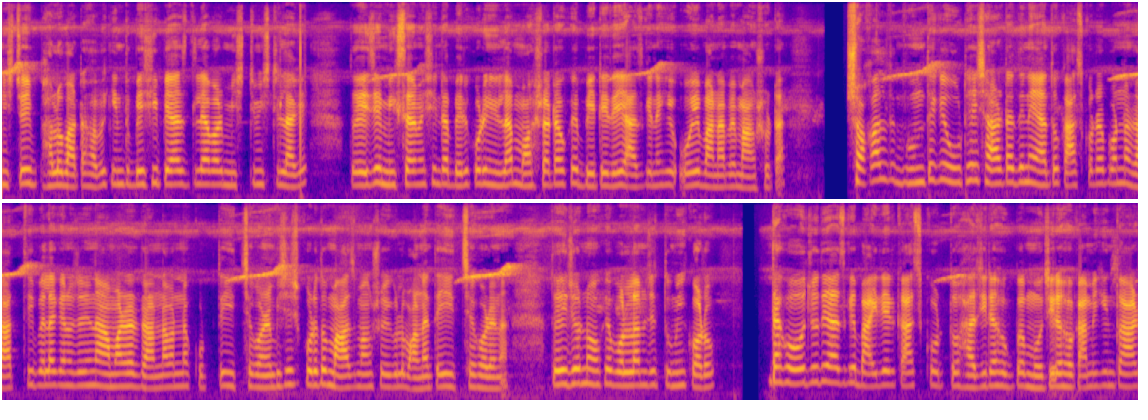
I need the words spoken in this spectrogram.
নিশ্চয়ই ভালো বাটা হবে, কিন্তু বেশি পেঁয়াজ দিলে আবার মিষ্টি মিষ্টি লাগে। তো এই যে মিক্সার মেশিনটা বের করে নিলাম মশলাটা ওকে বেটে দেই। আজকে নাকি ওই বানাবে মাংসটা। সকাল ঘুম থেকে উঠেই সারাটা দিনে এত কাজ করার পর না রাত্রিবেলা কেন জানি না আমার আর রান্না বান্না করতেই ইচ্ছে করে না। বিশেষ করে তো মাছ মাংস এগুলো বানাতেই ইচ্ছে করে না। তো এই জন্য ওকে বললাম যে তুমি করো। দেখো ও যদি আজকে বাইরের কাজ করতো হাজিরা হোক বা মজিরা হোক আমি কিন্তু আর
